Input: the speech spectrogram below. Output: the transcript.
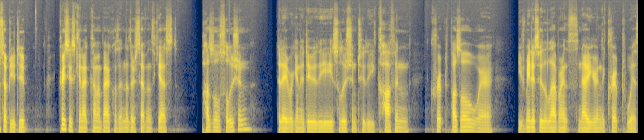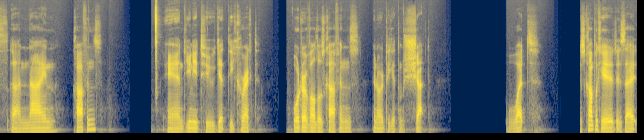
What's up, YouTube? Craziest Canuck coming back with another seventh guest puzzle solution. Today we're going to do the solution to the coffin crypt puzzle where you've made it through the labyrinth. Now you're in the crypt with uh, nine coffins. And you need to get the correct order of all those coffins in order to get them shut. What is complicated is that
